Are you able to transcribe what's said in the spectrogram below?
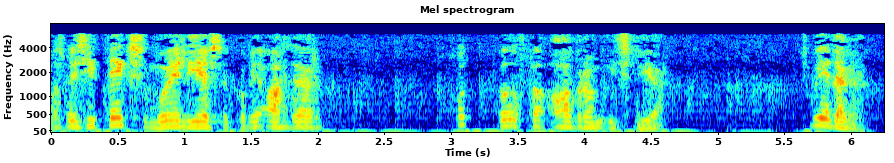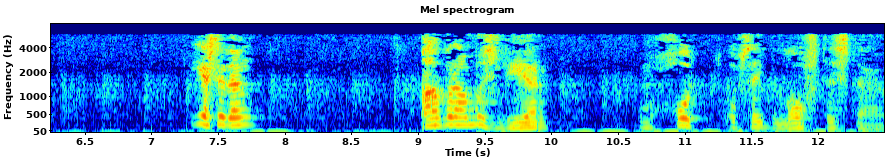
As mens die teks mooi lees, kom jy agter God wil vir Abraham iets leer. Twee dinge. Eerste ding, Abraham moes leer om God op sy beloftes te hou.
